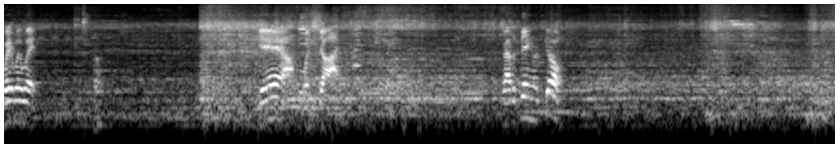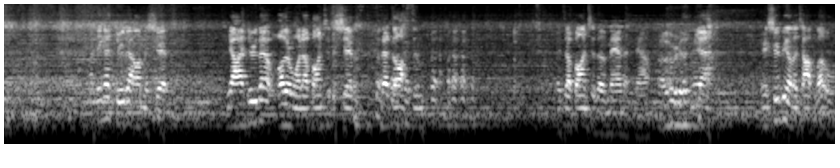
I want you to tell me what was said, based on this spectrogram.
Wait, wait, wait. Huh? Yeah! One shot. Grab the thing, let's go. I think I threw that on the ship. Yeah, I threw that other one up onto the ship. That's awesome. It's up onto the mammoth now. Oh, really? Yeah. It should be on the top level.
